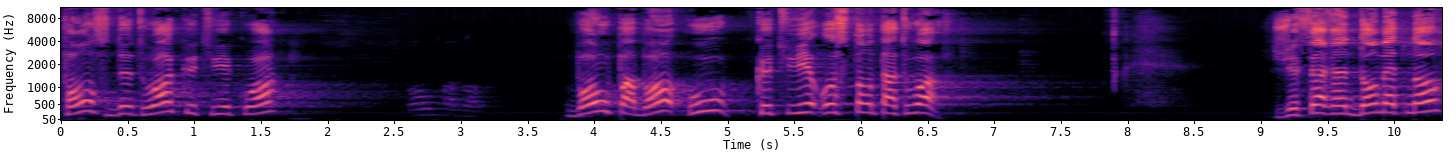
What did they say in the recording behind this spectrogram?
pensent de toi que tu es quoi? Bon ou pas bon, ou que tu es ostentatoire. Je vais faire un don maintenant,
